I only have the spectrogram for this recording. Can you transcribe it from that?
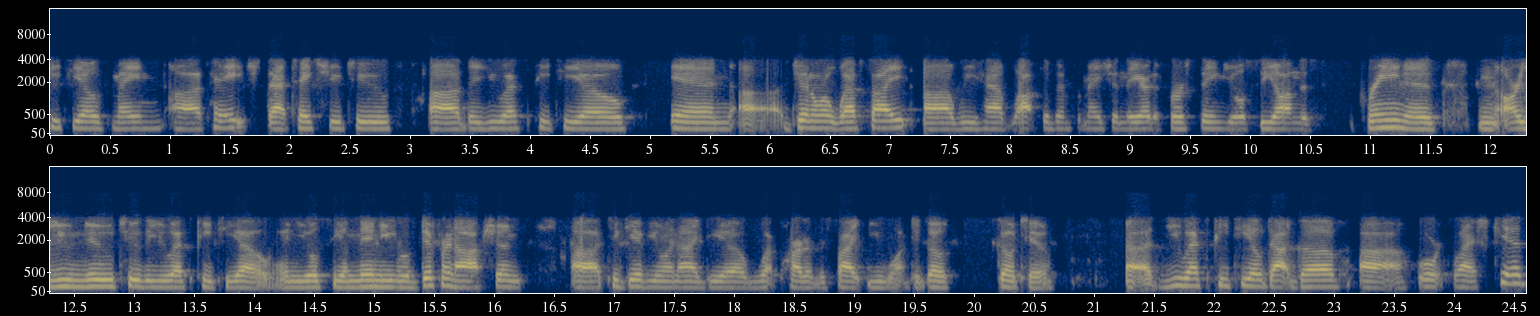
USPTO's main uh, page that takes you to uh, the USPTO in uh, general website. Uh, we have lots of information there. The first thing you'll see on the screen is, mm, are you new to the USPTO? And you'll see a menu of different options uh, to give you an idea of what part of the site you want to go, go to. USPTO.gov forward slash kids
